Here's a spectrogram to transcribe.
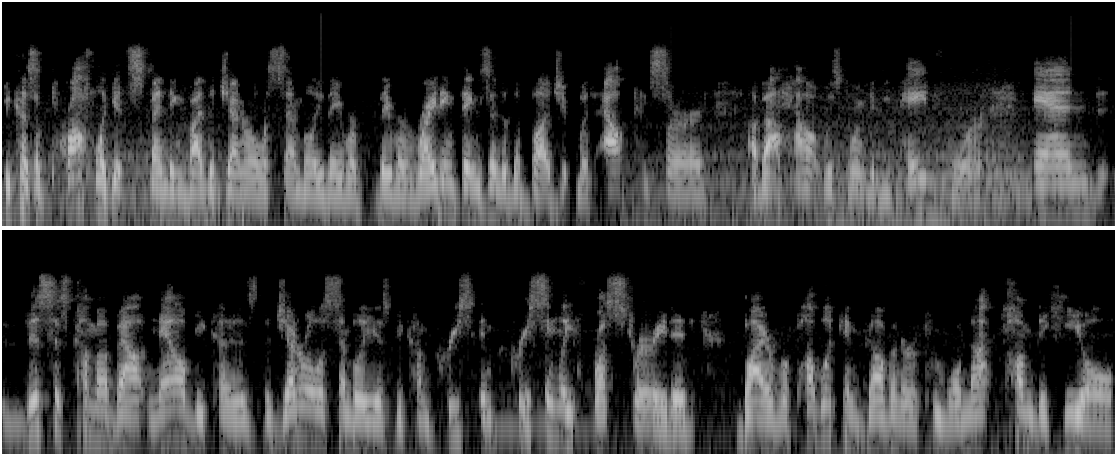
because of profligate spending by the General Assembly. They were they were writing things into the budget without concern about how it was going to be paid for, and this has come about now because the General Assembly has become increasingly frustrated by a Republican governor who will not come to heel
